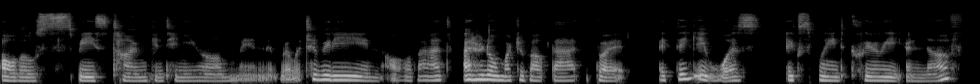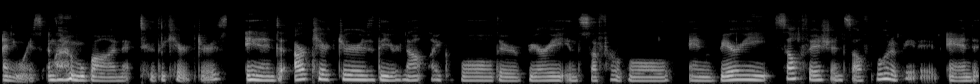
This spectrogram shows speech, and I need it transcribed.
all those space-time continuum and relativity and all of that. I don't know much about that, but I think it was explained clearly enough. Anyways, I'm gonna move on to the characters. And our characters, they are not likable, they're very insufferable and very selfish and self-motivated. And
